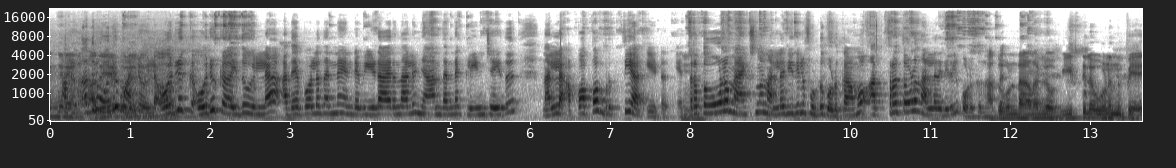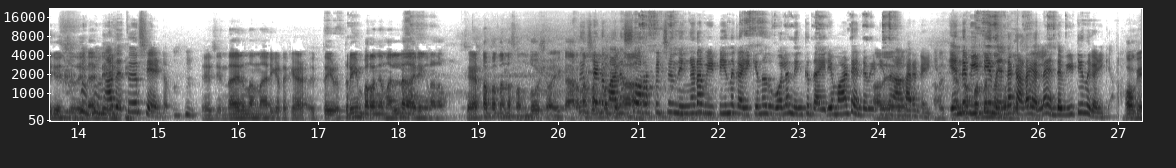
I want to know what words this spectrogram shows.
എങ്ങനെയാണ്? അതിന് ഒരു ഇല്ല ഒരു ഒരു ഇതുമില്ല ഇതും ഇല്ല. അതേപോലെ തന്നെ എന്റെ വീടായിരുന്നാലും ഞാൻ തന്നെ ക്ലീൻ ചെയ്ത് നല്ല അപ്പം അപ്പം വൃത്തിയാക്കിയിട്ട് എത്രത്തോളം മാക്സിമം നല്ല രീതിയിൽ ഫുഡ് കൊടുക്കാമോ അത്രത്തോളം നല്ല രീതിയിൽ കൊടുക്കുന്നു. അതുകൊണ്ടാണല്ലോ വീട്ടിലെ ഊണെന്ന് പേര് വെച്ചത് അതെ തീർച്ചയായിട്ടും. എന്തായാലും നന്നായിരിക്കട്ടെ. ഇത്രയും പറഞ്ഞ നല്ല കാര്യങ്ങളാണ്. കേട്ടപ്പോ തന്നെ സന്തോഷമായി. കാരണം മനസ്സുറപ്പിച്ച് നിങ്ങളുടെ വീട്ടിൽ നിന്ന് കഴിക്കുന്നത് പോലെ നിങ്ങൾക്ക് ധൈര്യമായിട്ട് എന്റെ വീട്ടിൽ നിന്ന് ആഹാരം കഴിക്കാം. എന്റെ വീട്ടിൽ നിന്ന് എന്റെ കടയല്ല എന്റെ വീട്ടിൽ നിന്ന് കഴിക്കാം. ഓക്കെ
